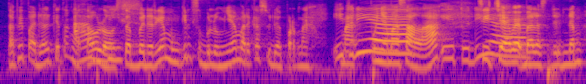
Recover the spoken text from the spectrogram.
Tapi padahal kita nggak tahu loh. Sebenarnya mungkin sebelumnya mereka sudah pernah Itu ma- dia, punya masalah. itu Si dia. cewek balas dendam.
